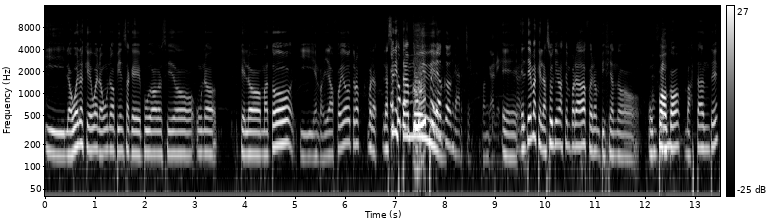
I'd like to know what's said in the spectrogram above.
Y lo bueno es que, bueno, uno piensa que pudo haber sido uno que lo mató y en realidad fue otro. Bueno, la serie es como está un muy club, bien. pero con garche. Póngale. Eh, El tema es que en las últimas temporadas fueron pifiando un ¿Ah, poco, bastante.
